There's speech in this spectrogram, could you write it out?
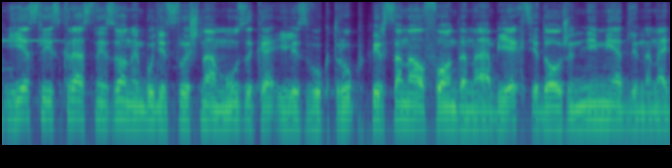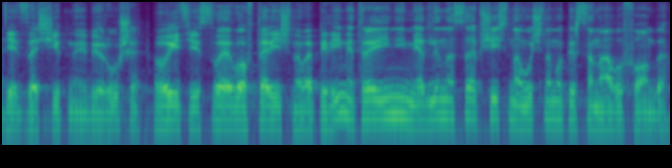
Если из красной зоны будет слышна музыка или звук труб, персонал Персонал фонда на объекте должен немедленно надеть защитные беруши, выйти из своего вторичного периметра и немедленно сообщить научному персоналу фонда.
